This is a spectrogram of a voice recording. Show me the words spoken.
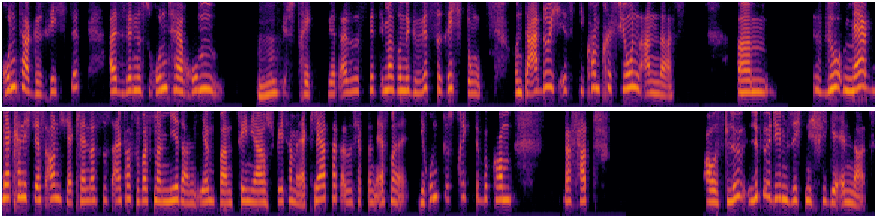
runtergerichtet, als wenn es rundherum mhm. gestrickt wird. Also es wird immer so eine gewisse Richtung. Und dadurch ist die Kompression anders. Ähm, so mehr, mehr kann ich dir das auch nicht erklären. Das ist einfach so, was man mir dann irgendwann zehn Jahre später mal erklärt hat. Also ich habe dann erstmal die rundgestrickte bekommen. Das hat aus Lipödem-Sicht nicht viel geändert.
